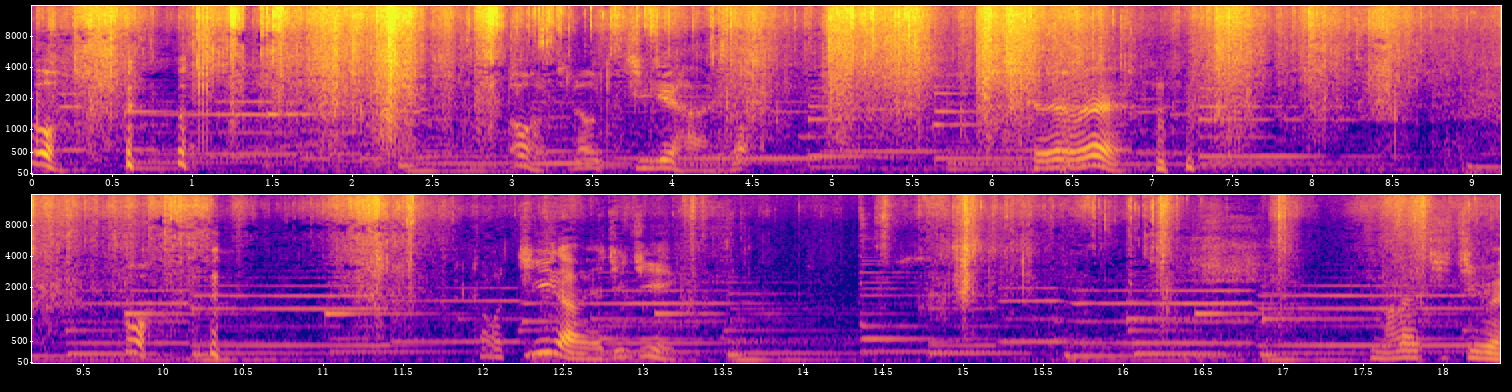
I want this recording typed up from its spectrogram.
အိုးအိုးကျွန်တော်ကြီးတဲ့ ပဲ။အိုးတော့ကြီးတာပဲကြီးကြီးမလာကြည့်ကြည့်ပဲ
